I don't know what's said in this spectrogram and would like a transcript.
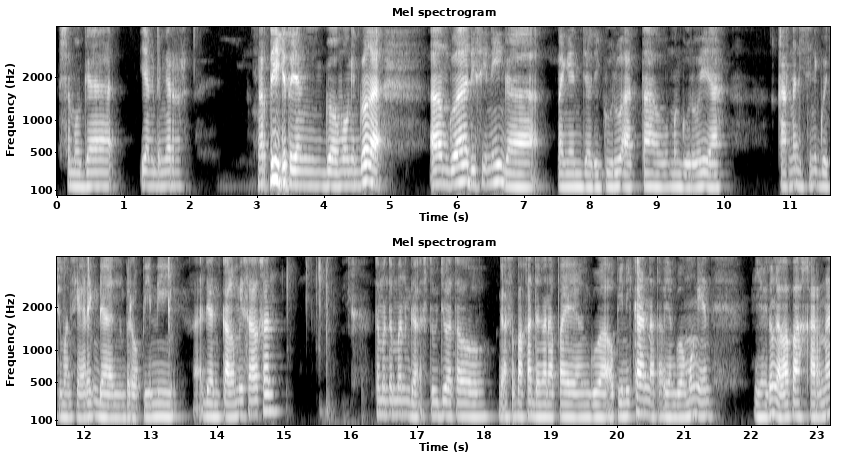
semoga yang denger ngerti gitu yang gue omongin. Gue nggak um, gue di sini nggak pengen jadi guru atau menggurui ya. Karena di sini gue cuman sharing dan beropini. Dan kalau misalkan teman-teman nggak setuju atau nggak sepakat dengan apa yang gue opinikan atau yang gue omongin ya itu nggak apa-apa. Karena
